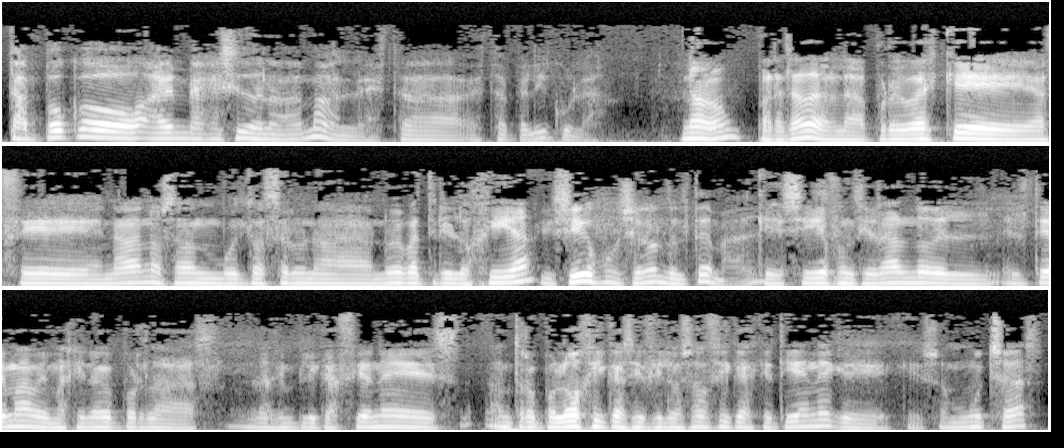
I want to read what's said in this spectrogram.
Tampoco ha envejecido nada mal esta, esta película. No, no, para nada. La prueba es que hace nada nos han vuelto a hacer una nueva trilogía. Y sigue funcionando el tema, ¿eh? Que sigue funcionando el, tema, me imagino que por las, implicaciones antropológicas y filosóficas que tiene, que, son muchas.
